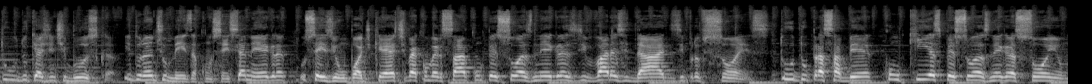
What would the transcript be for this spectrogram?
tudo que a gente busca. E durante o mês da consciência negra, o 6 e 1 podcast vai conversar com pessoas negras de várias idades e profissões. Tudo para saber com que as pessoas negras sonham,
